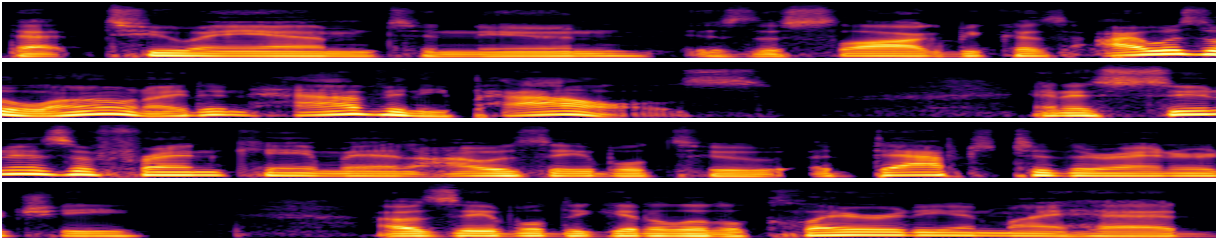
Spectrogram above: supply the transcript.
That 2 a.m. to noon is the slog because I was alone. I didn't have any pals. And as soon as a friend came in, I was able to adapt to their energy. I was able to get a little clarity in my head.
